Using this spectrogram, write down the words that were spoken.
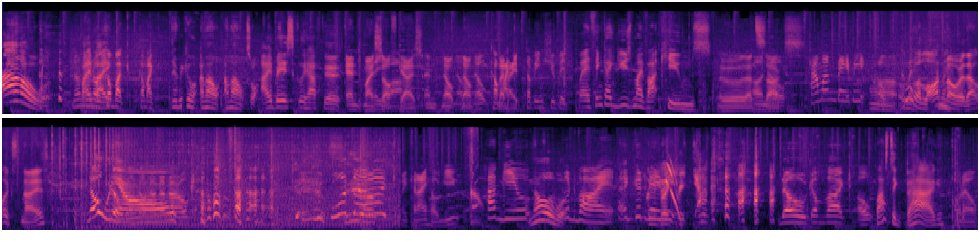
Ow. No, no, bye, no, bye. come back, come back. There we go. I'm out. I'm out. So I basically have to end myself, guys. And no, No, no, no, come bye back. Stop being stupid. Wait, I think I used my vacuums. Ooh, that oh sucks. no. Come on, baby. Uh, oh, ooh, a lawnmower. That looks nice. No, no, no, no, no, no, no. Come back. what the heck? Wait, can I hug you? Hug you. No. Goodbye. A good baby. break. Yeah. no, come back. Oh, Plastic bag. oh no. Wait,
